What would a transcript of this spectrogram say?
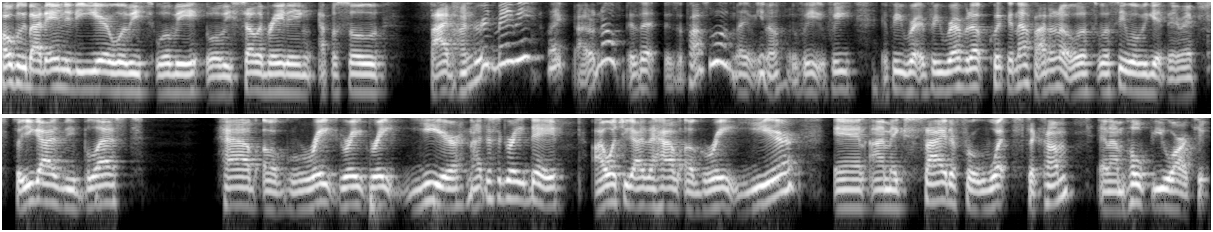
Hopefully by the end of the year we'll be we'll be we'll be celebrating episode 500 maybe? Like i don't know. Is that is it possible? Maybe you know if we if we if we if we rev it up quick enough i don't know. We'll, we'll see what we get there right so you guys be blessed. Have a great great great year. Not just a great day. I want you guys to have a great year and i'm excited for what's to come and I'm hope you are too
